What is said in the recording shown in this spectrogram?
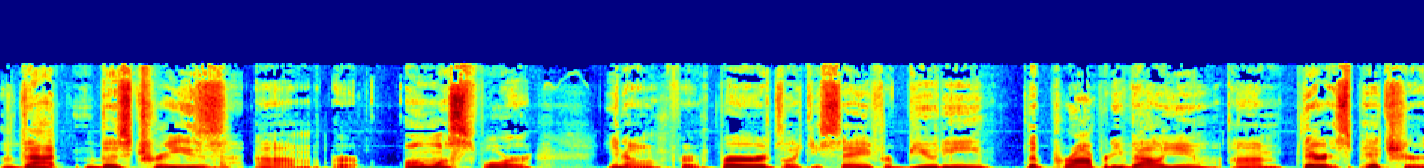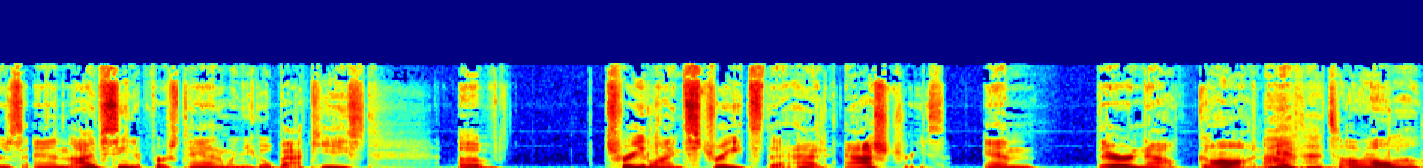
that those trees um, are almost for you know for birds, like you say, for beauty, the property value. Um, there is pictures, and I've seen it firsthand when you go back east of tree-lined streets that had ash trees, and they're now gone. Oh, that's horrible. All,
